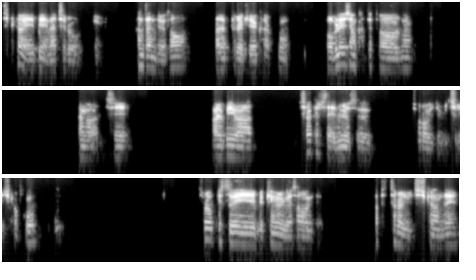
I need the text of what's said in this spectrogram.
typical AVNRT로 판단되어서 RF를 계획하였고 ablation 카테터는 다음과 같이 RB와 tricuspid annulus 저로 이제 위치를 시켰고 slow pathway mapping을 위해서 카테터를 위치시켰는데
